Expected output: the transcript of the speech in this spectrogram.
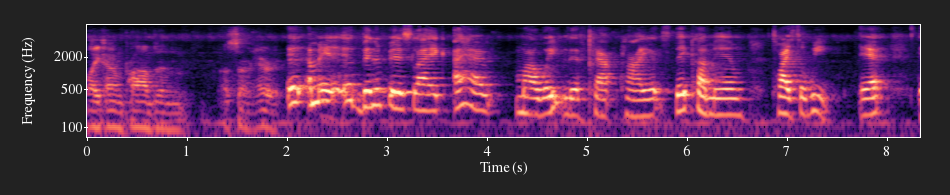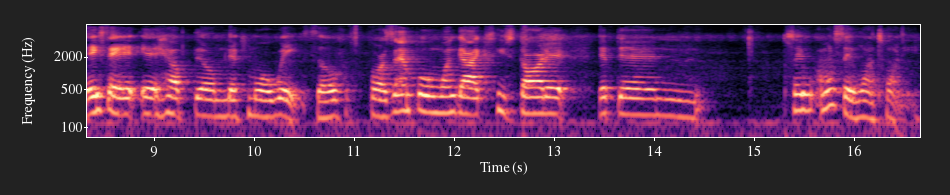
like having problems in a certain area? It, I mean, it benefits. Like I have my weight lift clients. They come in twice a week. They, they say it helped them lift more weight. So, for example, one guy he started lifting, say I want to say 120,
